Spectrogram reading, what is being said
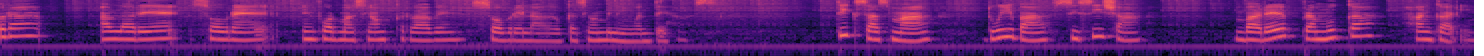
Ahora hablaré sobre información clave sobre la educación bilingüe en Texas. Tixasma, Duiba, Sisisha, Bare Pramuka, Hankari.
